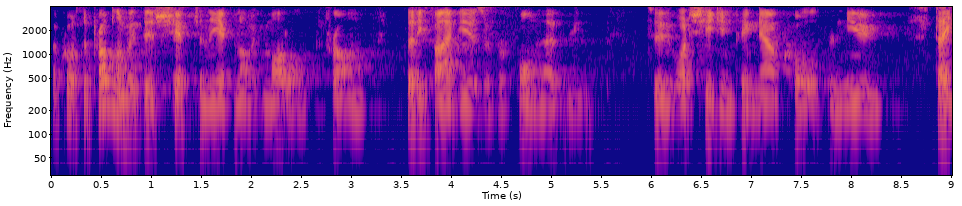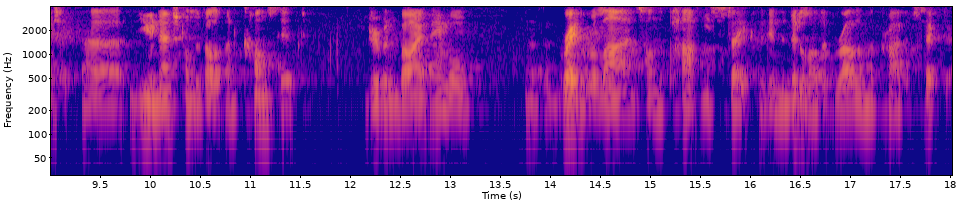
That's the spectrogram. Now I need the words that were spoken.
Of course, the problem with this shift in the economic model from 35 years of reform and opening to what Xi Jinping now calls the new state, uh, new national development concept driven by a more uh, greater reliance on the party state within the middle of it rather than the private sector,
